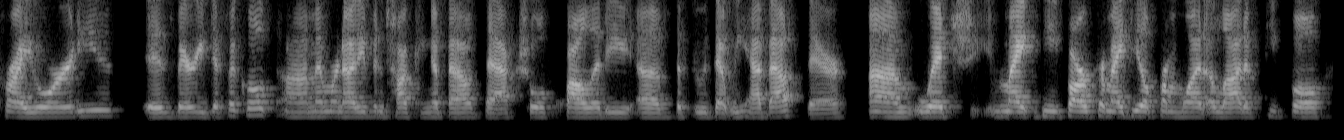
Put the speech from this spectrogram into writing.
priorities is very difficult. Um, and we're not even talking about the actual quality of the food that we have out there, um, which might be far from ideal from what a lot of people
